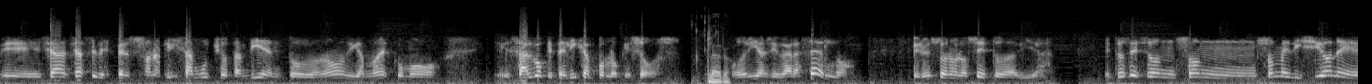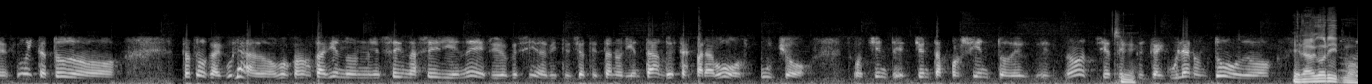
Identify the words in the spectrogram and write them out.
eh, ya, ya se despersonaliza mucho también todo, ¿no? Digamos, no es como, eh, salvo que te elijan por lo que sos, Claro. podría llegar a serlo, pero eso no lo sé todavía. Entonces son son son mediciones, uy, está todo está todo calculado. Vos cuando estás viendo un- una serie en Netflix, lo que sea, viste, ya te están orientando, esta es para vos, pucho, 80, 80% de, de- ¿no? Ya te Sí. calcularon todo. El algoritmo.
